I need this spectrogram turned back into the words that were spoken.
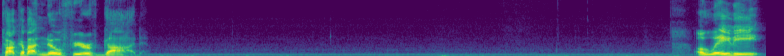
Talk about no fear of God. a lady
